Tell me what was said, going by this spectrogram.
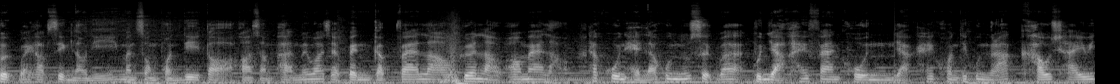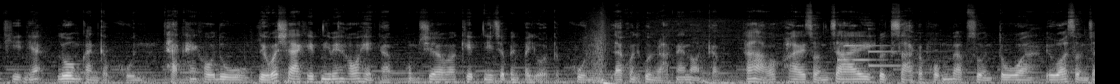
ฝึกไว้ครับสิ่งเหล่านี้มันส่งผลดีต่อความสัมพันธ์ ไม่ว่าจะเป็นกับแฟนเราเพื่อนเราพ่อแม่เรา ถ้าคุณเห็นแล้วคุณรู้สึกว่าคุณอยากให้แฟนคุณ อยากให้คนที่คุณรักเขาใช้วิธีนี้ร่วมกันกับคุณ แท็กให้เขาดู หรือว่าแชร์คลิปนี้ไปให้เขาเห็นครับผมเชื่อว่าคลิปนี้จะเป็นประโยชน์กับคุณ และคนที่คุณรักแน่นอนครับถ้าหากว่าใครสนใจปรึกษากับผมแบบส่วนตัว หรือว่าสนใจ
